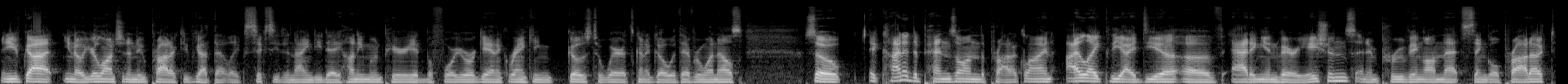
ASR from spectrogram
And you've got, you know, you're launching a new product, you've got that like 60 to 90 day honeymoon period before your organic ranking goes to where it's going to go with everyone else. So it kind of depends on the product line. I like the idea of adding in variations and improving on that single product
